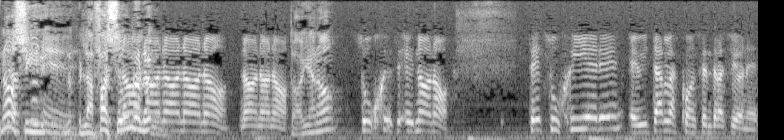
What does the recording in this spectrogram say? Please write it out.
no, si concentraciones. la fase no, 1 no, no, no, no, no, no, no. ¿Todavía no? Suge- eh, no, no. Se sugiere evitar las concentraciones.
